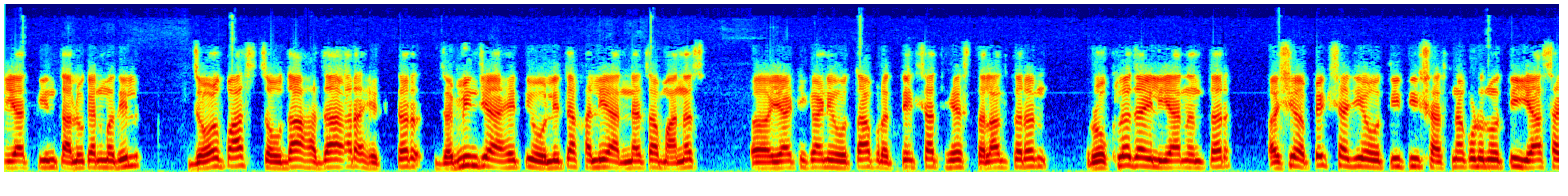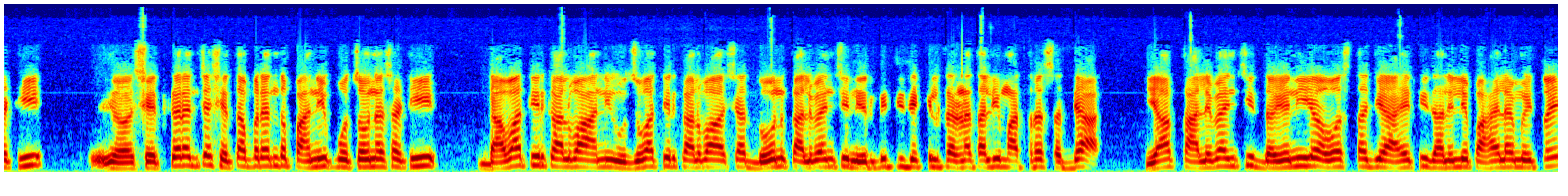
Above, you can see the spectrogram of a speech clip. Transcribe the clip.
या तीन तालुक्यांमधील जवळपास चौदा हजार हेक्टर जमीन जी आहे ती ओलिताखाली आणण्याचा मानस या ठिकाणी होता. प्रत्यक्षात हे स्थलांतरण रोखलं जाईल. यानंतर अशी अपेक्षा जी होती ती शासनाकडून होती. यासाठी शेतकऱ्यांच्या शेतापर्यंत पाणी पोहोचवण्यासाठी डावा तीर कालवा आणि उजवा तीर कालवा अशा दोन कालव्यांची निर्मिती देखील करण्यात आली. मात्र सध्या या कालव्यांची दयनीय अवस्था जी आहे ती झालेली पाहायला मिळतोय.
